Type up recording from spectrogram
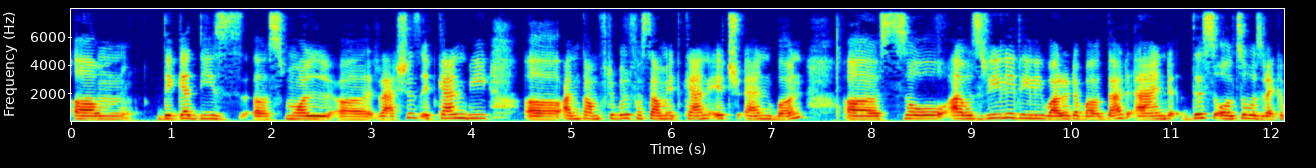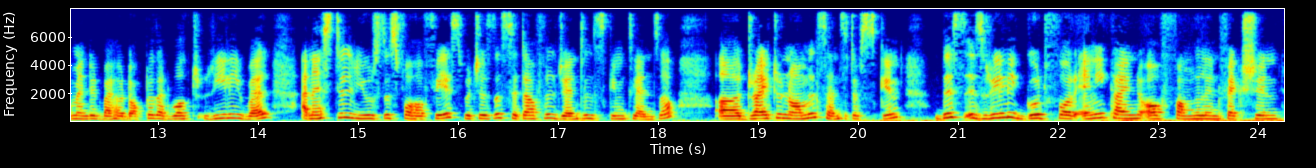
um, they get these uh, small uh, rashes. It can be uh, uncomfortable. For some it can itch and burn. Uh, so i was really really worried about that. And this also was recommended by her doctor that worked really well. And i still use this for her face which is the cetaphil gentle skin cleanser uh, dry to normal sensitive skin. This is really good for any kind of fungal infection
